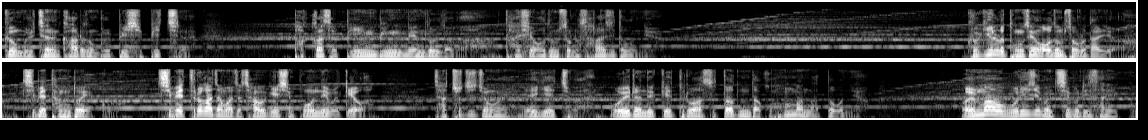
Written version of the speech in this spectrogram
그 물체는 가로등 불빛이 비치는 바깥을 빙빙 맴돌다가 다시 어둠 속으로 사라지더군요. 그 길로 동생은 어둠 속으로 날려 집에 당도했고 집에 들어가자마자 자고 계신 부모님을 깨워 자초지종을 얘기했지만 오히려 늦게 들어와서 떠든다고 혼만 났더군요. 얼마 후 우리 집은 집을 이사했고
